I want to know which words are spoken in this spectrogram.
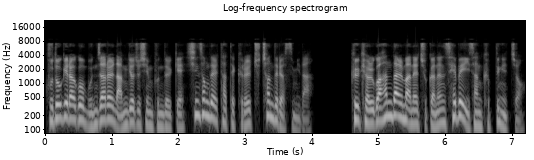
구독이라고 문자를 남겨주신 분들께 신성델타테크를 추천드렸습니다. 그 결과 한 달 만에 주가는 3배 이상 급등했죠.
